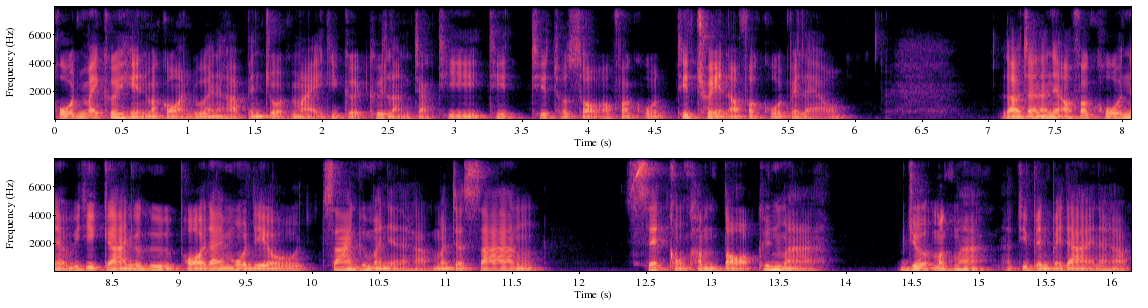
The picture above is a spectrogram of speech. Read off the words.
Code ไม่เคยเห็นมาก่อนด้วยนะครับ เป็นโจทย์ใหม่ที่เกิดขึ้นหลังจากที่ที่ที่ทดสอบ Alpha Code ที่เทรน Alpha Code ไปแล้ว แล้วจากนั้นเนี่ย Alpha Code เนี่ยวิธีการก็คือพอได้โมเดลสร้างขึ้นมาเนี่ยนะครับ มันจะสร้างเซตของคำตอบขึ้นมาเยอะมากๆนะที่เป็นไปได้นะครับ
